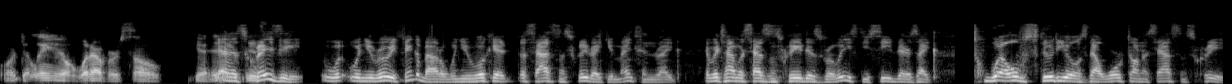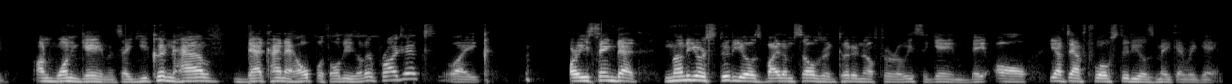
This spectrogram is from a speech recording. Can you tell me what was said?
or delaying or whatever. So yeah, it- and it's crazy w- when you really think about it. When you look at Assassin's Creed, like you mentioned, like every time Assassin's Creed is released, you see there's like 12 studios that worked on Assassin's Creed on one game. It's like you couldn't have that kind of help with all these other projects. Like, are you saying that none of your studios by themselves are good enough to release a game? They all you have to have 12 studios make every game.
